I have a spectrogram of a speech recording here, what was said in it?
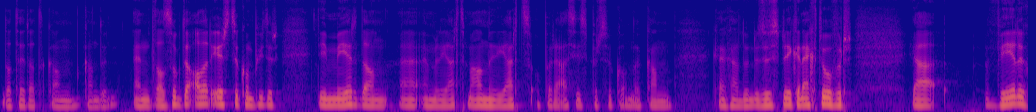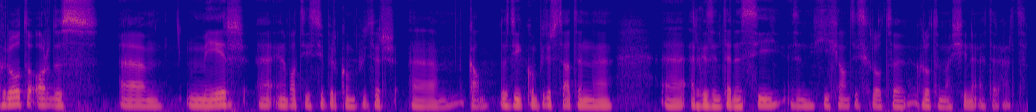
dat hij dat kan, kan doen. En dat is ook de allereerste computer die meer dan uh, een miljard maal miljard operaties per seconde kan, kan gaan doen. Dus we spreken echt over ja, vele grote ordes um, meer uh, in wat die supercomputer um, kan. Dus die computer staat in, uh, ergens in Tennessee, is een gigantisch grote, grote machine uiteraard.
